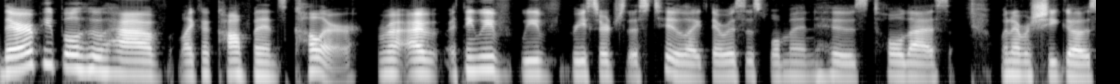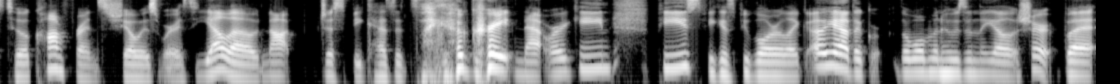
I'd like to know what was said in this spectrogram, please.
there are people who have like a confidence color. I, I think we've we've researched this too. Like there was this woman who's told us whenever she goes to a conference, she always wears yellow, not just because it's like a great networking piece, because people are like, oh yeah, the the woman who's in the yellow shirt, but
